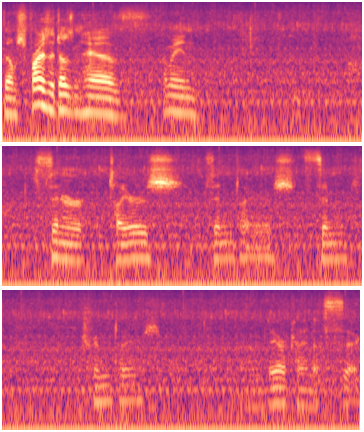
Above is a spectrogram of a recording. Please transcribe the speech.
Though I'm surprised it doesn't have, I mean, thinner tires, thin tires, thin trim tires. Um, they are kind of thick.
